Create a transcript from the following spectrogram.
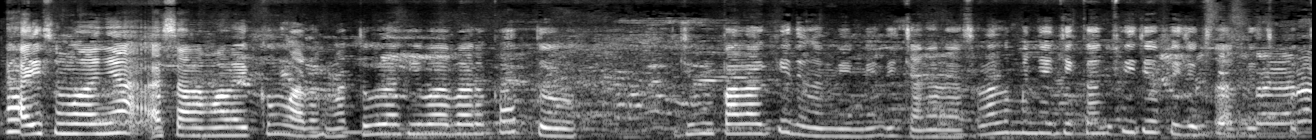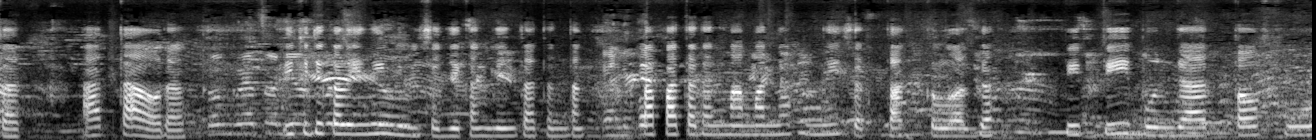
Hai semuanya, Assalamualaikum warahmatullahi wabarakatuh. Jumpa lagi dengan Mimi di channel yang selalu menyajikan video-video update seputar atau Di video kali ini Mimi sajikan berita tentang Papa dan Mama Nurni serta keluarga Pipi, Bunda Tofu,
